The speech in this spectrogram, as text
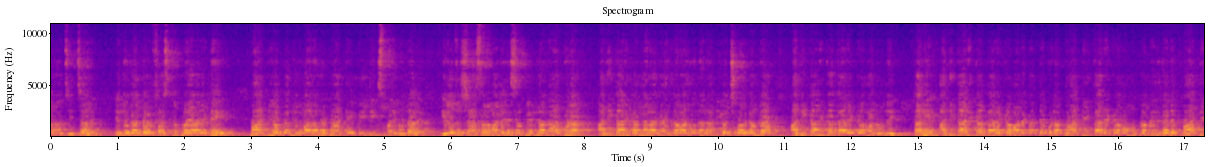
ఆలోచించాలి. ఎందుకంటే ఫస్ట్ ప్రయారిటీ పార్టీ యొక్క నిర్మాణము పార్టీ మీటింగ్స్ పైన ఉండాలి. ఈ రోజు శాసన మండలి సభ్యులుగా నాకు కూడా అధికారికంగా నాకు హైదరాబాద్ ఉన్న నా నియోజకవర్గంలో అధికారిక కార్యక్రమాలు ఉన్నాయి. కానీ అధికారిక కార్యక్రమాల కంటే కూడా పార్టీ కార్యక్రమం ముఖ్యం. ఎందుకంటే పార్టీ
